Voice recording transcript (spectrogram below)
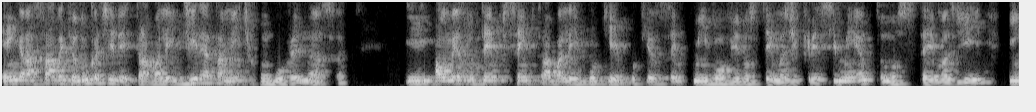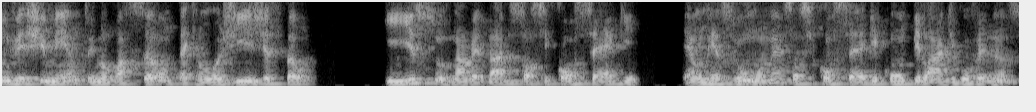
É engraçado que eu nunca tirei, trabalhei diretamente com governança, e, ao mesmo tempo, sempre trabalhei. Por quê? Porque eu sempre me envolvi nos temas de crescimento, nos temas de investimento, inovação, tecnologia e gestão. E isso, na verdade, só se consegue, é um resumo, né? Só se consegue com o pilar de governança.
